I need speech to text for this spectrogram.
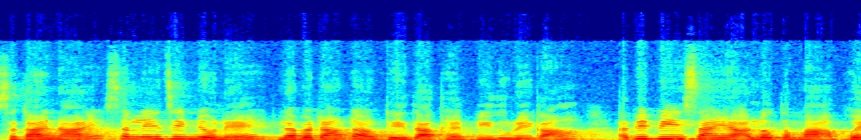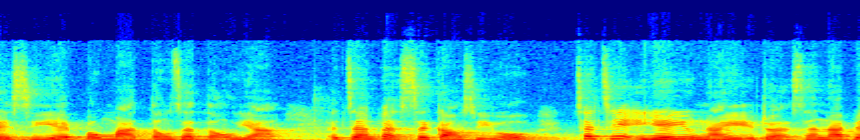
စကိုင်းတိုင်းစလင်းကြီးမြို့နယ်လက်ပတောင်းတောင်ဒေသခံပြည်သူတွေကအပြစ်ပြဆိုင်ရာအလုသမားအဖွဲ့အစည်းရဲ့ပုံမှန်33အရာအကြမ်းဖက်စစ်ကောင်စီကိုချက်ချင်းအရေးယူနိုင်ရေးအတွက်ဆန္ဒပြ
